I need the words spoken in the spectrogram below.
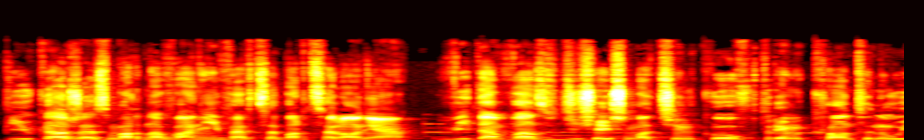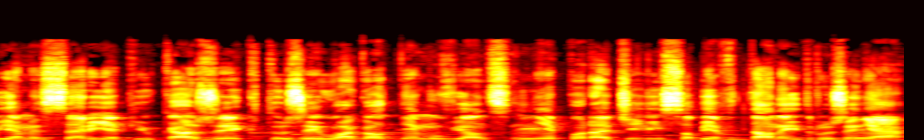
Piłkarze zmarnowani w FC Barcelonie. Witam Was w dzisiejszym odcinku, w którym kontynuujemy serię piłkarzy, którzy łagodnie mówiąc nie poradzili sobie w danej drużynie.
